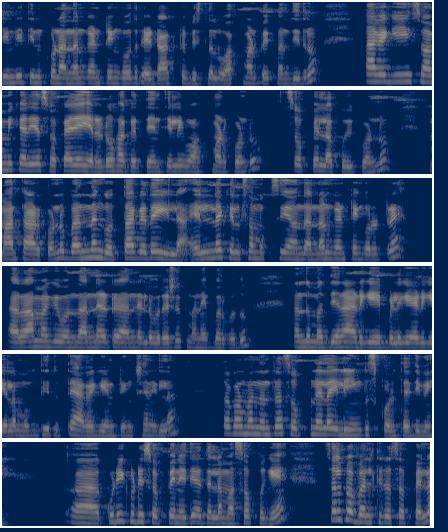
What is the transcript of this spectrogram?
ತಿಂಡಿ ತಿನ್ಕೊಂಡು ಹನ್ನೊಂದು ಗಂಟೆಗೆ ಹೋದರೆ ಡಾಕ್ಟ್ರು ಬಿಸಿಲಲ್ಲಿ ವಾಕ್ ಮಾಡಬೇಕು ಅಂದಿದ್ರು. ಹಾಗಾಗಿ ಸ್ವಾಮಿ ಕಾರ್ಯ, ಸ್ವಕಾರ್ಯ ಎರಡೂ ಆಗುತ್ತೆ ಅಂತೇಳಿ ವಾಕ್ ಮಾಡಿಕೊಂಡು ಸೊಪ್ಪೆಲ್ಲ ಕುಯ್ಕೊಂಡು ಮಾತಾಡಿಕೊಂಡು ಬಂದಂಗೆ ಗೊತ್ತಾಗೋದೇ ಇಲ್ಲ. ಎಲ್ಲ ಕೆಲಸ ಮುಗಿಸಿ ಒಂದು ಹನ್ನೊಂದು ಗಂಟೆಗೆ ಹೊರಟ್ರೆ ಆರಾಮಾಗಿ ಒಂದು ಹನ್ನೆರಡು, ಹನ್ನೆರಡುವರೆ ಅಷ್ಟಕ್ಕೆ ಮನೆಗೆ ಬರ್ಬೋದು. ನಂದು ಮಧ್ಯಾಹ್ನ ಅಡುಗೆ, ಬೆಳಗ್ಗೆ ಅಡುಗೆ ಎಲ್ಲ ಮುಗ್ದಿರುತ್ತೆ, ಹಾಗಾಗಿ ಏನು ಟೆನ್ಷನ್ ಇಲ್ಲ. ತೊಗೊಂಡು ಬಂದ ನಂತರ ಸೊಪ್ಪನ್ನೆಲ್ಲ ಇಲ್ಲಿ ಇಂಗಿಸ್ಕೊಳ್ತಾ ಇದ್ದೀವಿ ಕುಡಿ ಕುಡಿ ಸೊಪ್ಪೇನಿದೆ ಅದೆಲ್ಲ ಮಸೊಪ್ಪಿಗೆ. ಸ್ವಲ್ಪ ಬಲ್ತಿರೋ ಸೊಪ್ಪೆಲ್ಲ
